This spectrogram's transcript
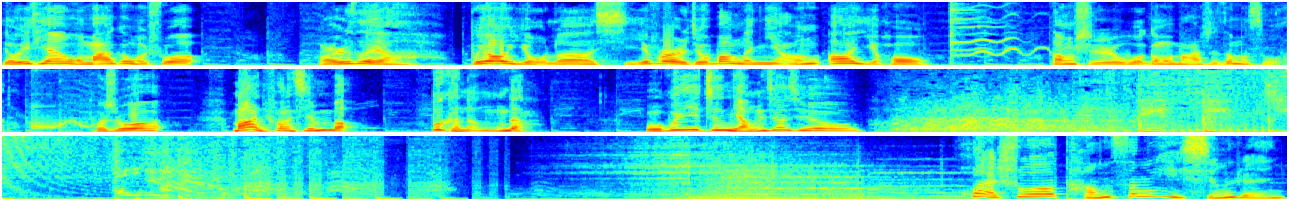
有一天，我妈跟我说：“儿子呀，不要有了媳妇儿就忘了娘啊！”以后，当时我跟我妈是这么说的：“我说妈，你放心吧，不可能的，我会一直娘下去哦。”话说唐僧一行人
